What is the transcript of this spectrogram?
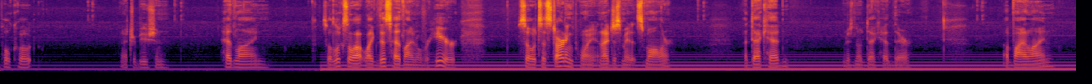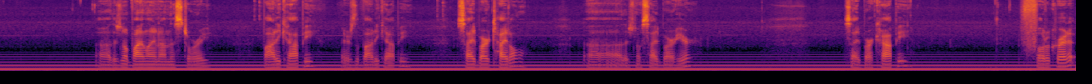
Pull quote, attribution headline. So it looks a lot like this headline over here. So it's a starting point, and I just made it smaller. A deck head. There's no deck head there. A byline. Uh, there's no byline on this story. Body copy. There's the body copy. Sidebar title. Uh, there's no sidebar here. Sidebar copy. Photo credit.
